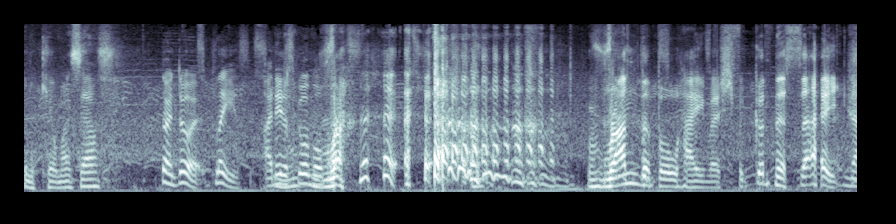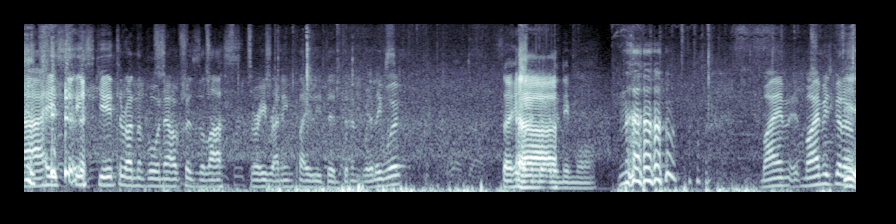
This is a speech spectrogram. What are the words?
I'm gonna kill myself. Don't do it, please. I need to score more Run, points. run the ball, Hamish, for goodness sake. Nah, he's, he's scared to run the ball now because the last three running plays he did didn't really work. So he Uh. won't do it anymore. Miami, Miami's got a Yeah.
